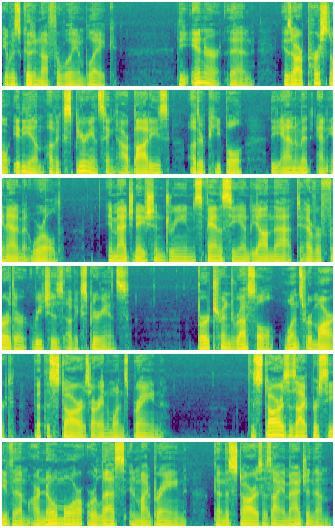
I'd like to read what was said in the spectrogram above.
It was good enough for William Blake. The inner, then, is our personal idiom of experiencing our bodies, other people, the animate and inanimate world, imagination, dreams, fantasy, and beyond that to ever further reaches of experience. Bertrand Russell once remarked that the stars are in one's brain. The stars as I perceive them are no more or less in my brain than the stars as I imagine them.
